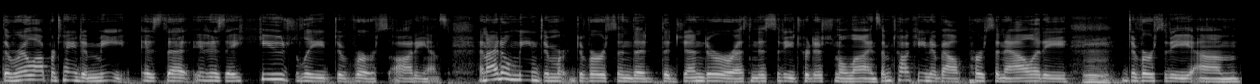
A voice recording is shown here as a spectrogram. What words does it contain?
the real opportunity to meet is that it is a hugely diverse audience. And I don't mean dim- diverse in the, the gender or ethnicity traditional lines. I'm talking about personality diversity, um,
